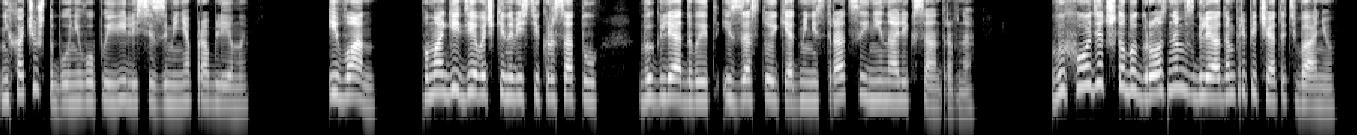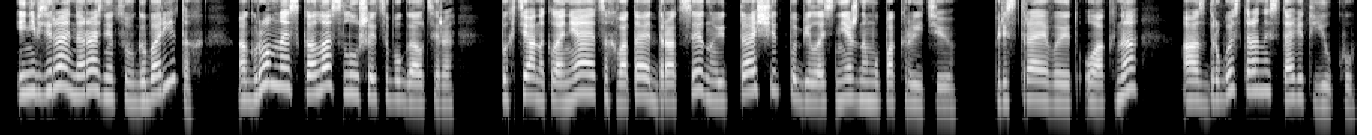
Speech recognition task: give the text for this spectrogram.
Не хочу, чтобы у него появились из-за меня проблемы. «Иван, помоги девочке навести красоту», выглядывает из застойки администрации Нина Александровна. Выходит, чтобы грозным взглядом припечатать Ваню. И невзирая на разницу в габаритах, огромная скала слушается бухгалтера. Пыхтя наклоняется, хватает драцену и тащит по белоснежному покрытию. Пристраивает у окна, а с другой стороны ставит юку.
